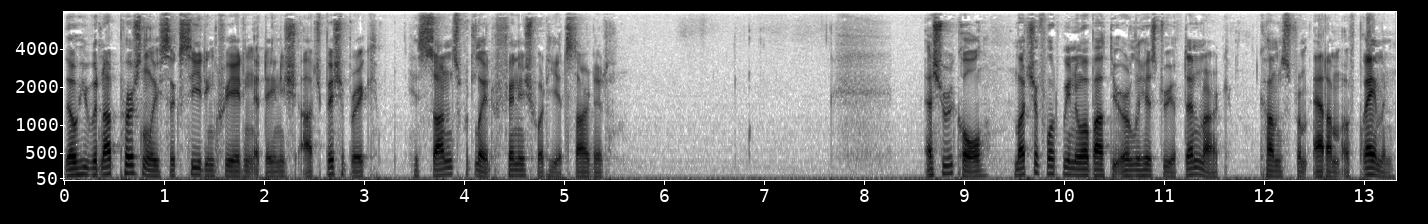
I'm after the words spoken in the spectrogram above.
Though he would not personally succeed in creating a Danish archbishopric, his sons would later finish what he had started. As you recall, much of what we know about the early history of Denmark comes from Adam of Bremen,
